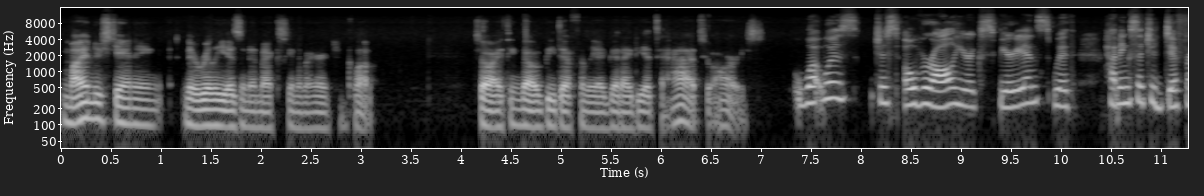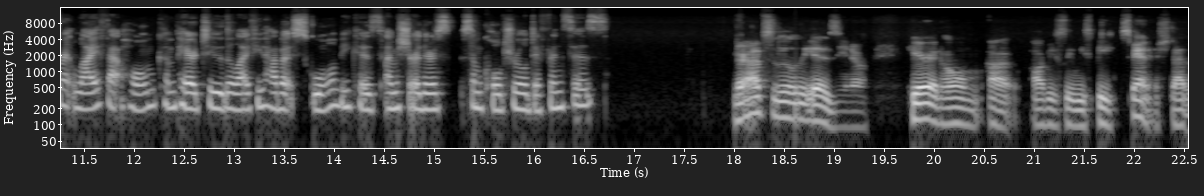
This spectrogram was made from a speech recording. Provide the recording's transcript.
my understanding there really isn't a mexican american club. So i think that would be definitely a good idea to add to ours. What was just overall your experience with having such a different life at home compared to the life you have at school? Because i'm sure there's some cultural differences there absolutely is. You know, here at home, uh, obviously we speak Spanish. That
